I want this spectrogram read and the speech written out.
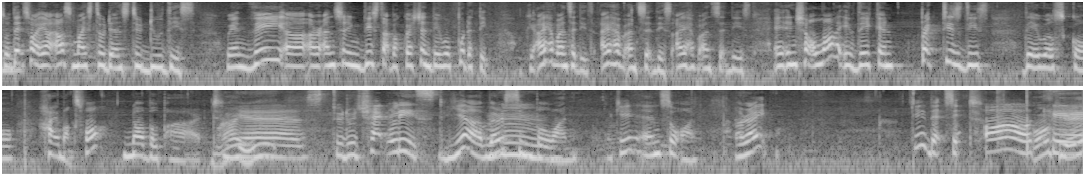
so that's why I ask my students to do this. When they uh, are answering this type of question, they will put a tick. Okay, I have answered this. I have answered this. I have answered this. And inshallah, if they can practice this, they will score high marks for novel part. Right. Yes, to do checklist. Yeah, very simple one. Okay, and so on. All right. Okay, that's it. Oh, okay. Okay.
